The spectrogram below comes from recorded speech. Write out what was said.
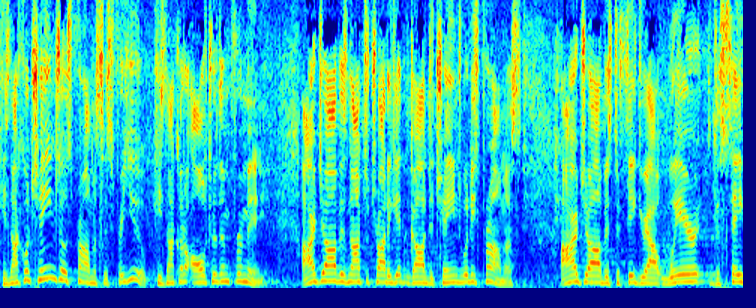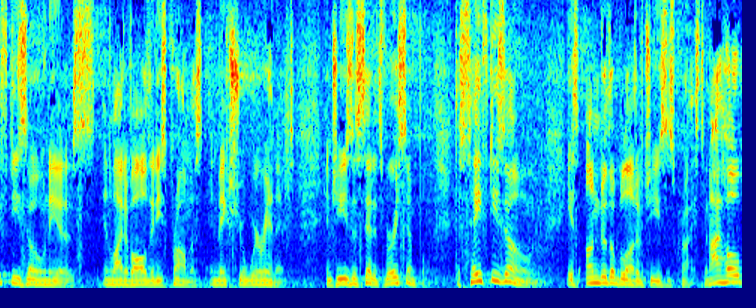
He's not going to change those promises for you, he's not going to alter them for me. Our job is not to try to get God to change what he's promised. Our job is to figure out where the safety zone is in light of all that he's promised and make sure we're in it. And Jesus said it's very simple. The safety zone is under the blood of Jesus Christ. And I hope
